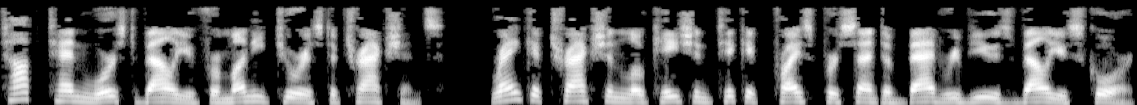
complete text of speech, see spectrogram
Top 10 worst value for money tourist attractions Rank attraction location ticket price percent of bad reviews value score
